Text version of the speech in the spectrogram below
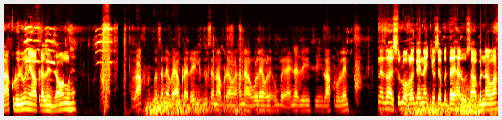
લાકડું રહ્યું ને આપણે લઈને જવાનું છે. લાકડું તો છે ને ભાઈ આપણે લઈ લીધું છે ને આપણે હવે હે ને વળે વળે ઉભે આવીને જઈએ છીએ લાકડું લઈને. અને જો સુલો હળગાઈ નાખ્યો છે બધાય સારું ચા બનાવવા.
